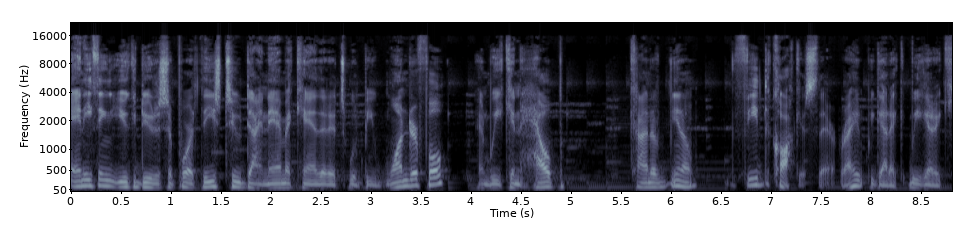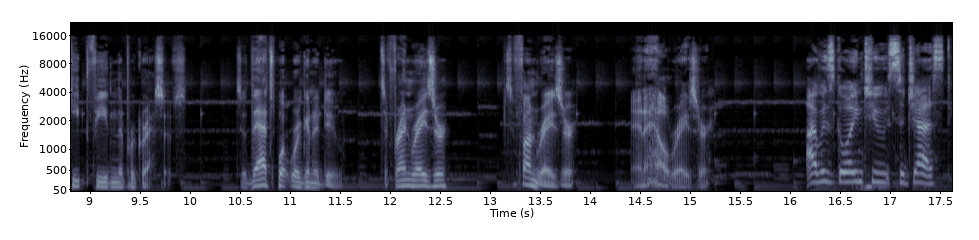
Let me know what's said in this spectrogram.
anything that you could do to support these two dynamic candidates would be wonderful, and we can help kind of, you know, feed the caucus there, right? We gotta we gotta keep feeding the progressives. So that's what we're gonna do. It's a friend raiser, it's a fundraiser, and a hell raiser. I was going to suggest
